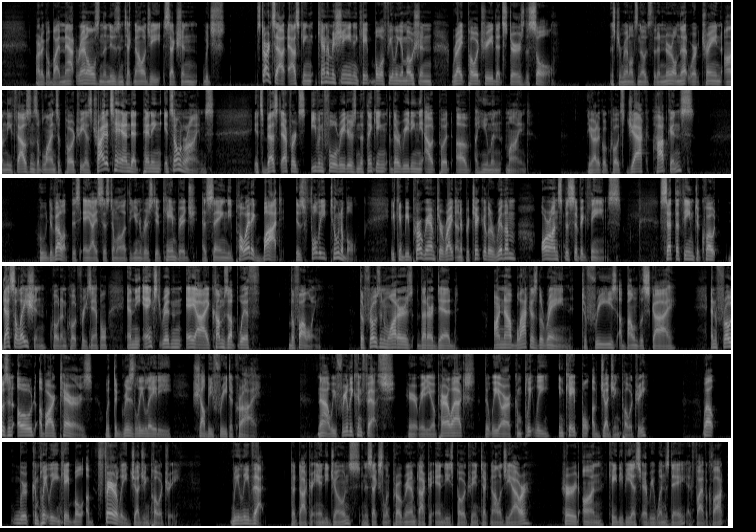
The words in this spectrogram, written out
article by Matt Reynolds in the News and Technology section, which starts out asking Can a machine incapable of feeling emotion write poetry that stirs the soul? Mr. Reynolds notes that a neural network trained on the thousands of lines of poetry has tried its hand at penning its own rhymes. Its best efforts even fool readers into thinking they're reading the output of a human mind. The article quotes Jack Hopkins, who developed this AI system while at the University of Cambridge, as saying the poetic bot is fully tunable. It can be programmed to write on a particular rhythm or on specific themes. Set the theme to, quote, desolation, quote unquote, for example, and the angst ridden AI comes up with the following The frozen waters that are dead are now black as the rain to freeze a boundless sky, and frozen ode of our terrors with the grisly lady shall be free to cry. Now, we freely confess here at Radio Parallax that we are completely incapable of judging poetry. Well, we're completely incapable of fairly judging poetry. We leave that to Dr. Andy Jones and his excellent program, Dr. Andy's Poetry and Technology Hour, heard on KDVS every Wednesday at 5 o'clock.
